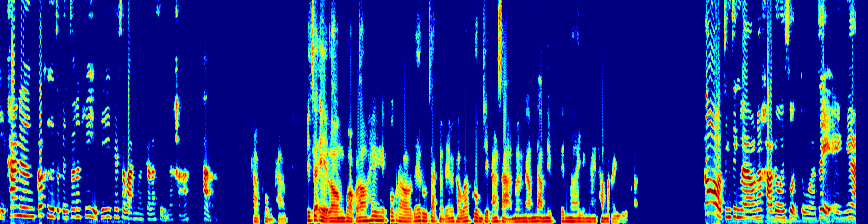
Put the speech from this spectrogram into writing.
อีกข้างหนึ่งก็คือจะเป็นเจ้าหน้าที่อยู่ที่เทศบาลเมืองกาลสินนะคะค่ะ ครับผมครับพี่จะเอลองบอกเล่าให้พวกเราได้รู้จักหน่อยได้ไหมครับว่ากลุ่มจิตอาสาเมืองน้ำดำนี่เป็นมายังไงทำอะไรอยู่ครับ ก็จริงๆแล้วนะคะ โดยส่วนตัวเจเองเนี่ย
